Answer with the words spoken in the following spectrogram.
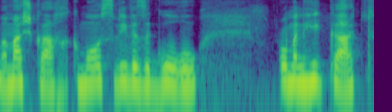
ממש כך, כמו סביב איזה גורו, או מנהיג כת,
